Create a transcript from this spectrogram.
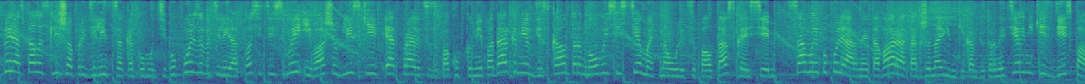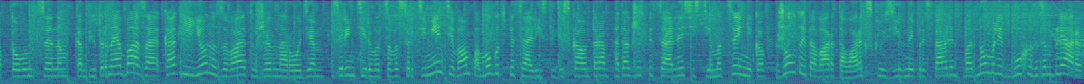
Теперь осталось лишь определиться, к какому типу пользователей относитесь вы и ваши близкие, и отправиться за покупками и подарками в дискаунтер новой системы на улице Полтавская, 7. Самые популярные товары, а также новинки компьютерной техники здесь по оптовым ценам. Компьютерная база, как ее называют уже в народе. Сориентироваться в ассортименте вам помогут специалисты дискаунтера, а также специальная система ценников. Желтый товар, товар эксклюзивный, представлен в одном или двух экземплярах.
